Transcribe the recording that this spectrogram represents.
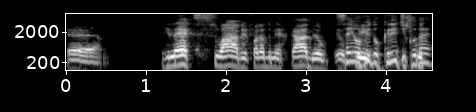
é, relax, suave, fora do mercado. Eu, eu Sem ouvido crítico, né?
